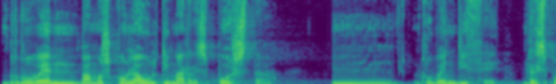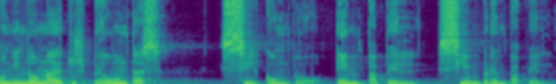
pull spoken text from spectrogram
Rubén, vamos con la última respuesta. Mm, Rubén dice, respondiendo a una de tus preguntas, sí compro en papel, siempre en papel.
